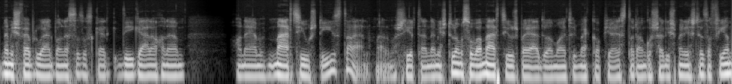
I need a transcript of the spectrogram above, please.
nem is februárban lesz az Oscar díjgála, hanem hanem március 10 talán, már most hirtelen nem is tudom, szóval márciusban eldől majd, hogy megkapja ezt a rangos elismerést ez a film.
